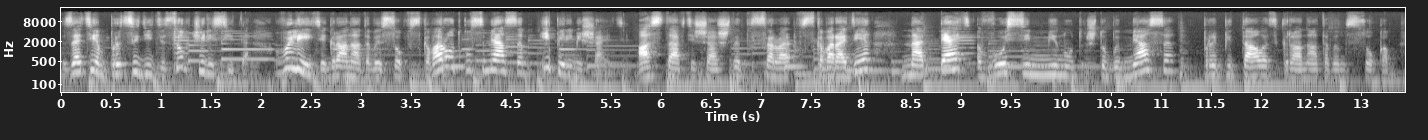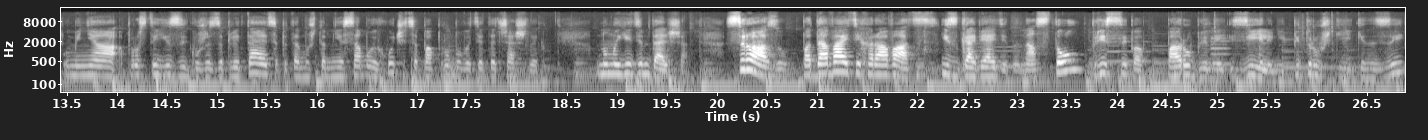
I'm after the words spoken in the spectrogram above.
затем процедите сок через сито. Вылейте гранатовый сок в сковородку с мясом и перемешайте. Оставьте шашлык в сковороде на 5-8 минут, чтобы мясо пропиталось гранатовым соком. У меня просто язык уже заплетается, потому что мне самой хочется попробовать этот шашлык. Но мы едем дальше. Сразу подавайте хоровац из говядины на стол, присыпав порубленной зеленью петрушки и кинзы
